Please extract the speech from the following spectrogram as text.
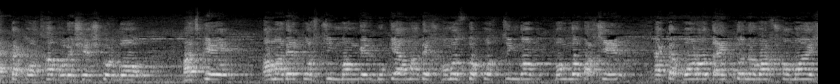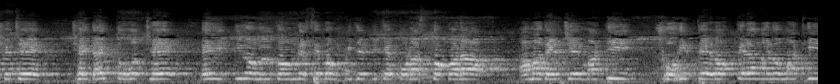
একটা কথা বলে শেষ করব। আজকে আমাদের পশ্চিমবঙ্গের বুকে আমাদের সমস্ত পশ্চিমবঙ্গবাসীর একটা বড় দায়িত্ব নেওয়ার সময় এসেছে। সেই দায়িত্ব হচ্ছে এই তৃণমূল কংগ্রেস এবং বিজেপিকে পরাস্ত করা। আমাদের যে মাটি, শহীদদের রক্তে রাঙানো মাটি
